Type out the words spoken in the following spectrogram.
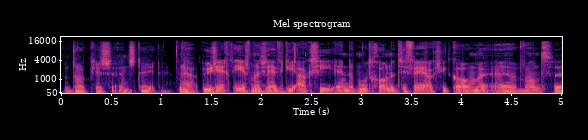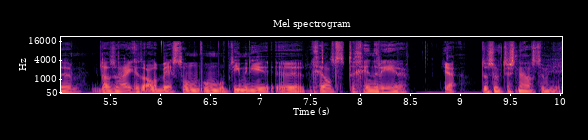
dorpjes en steden. Nou, u zegt eerst maar eens even die actie. En dat moet gewoon een tv-actie komen. want dat is eigenlijk het allerbeste om, om op die manier geld te genereren. Ja, dat is ook de snelste manier.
